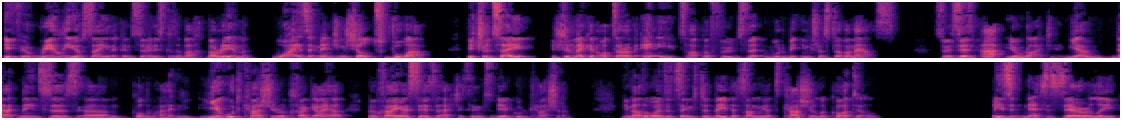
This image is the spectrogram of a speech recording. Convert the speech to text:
If really you're saying the concern is because of achbarim, why is it mentioning shel tvua? It should say you should make an otzar of any type of foods that would be interest of a mouse. So it says, ah, you're right. Yeah, that means says um, called yi'ut kasher of Chagaya. Chagaya says that actually seems to be a good kasha. In other words, it seems to be that something that's kasher lakotel isn't necessarily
